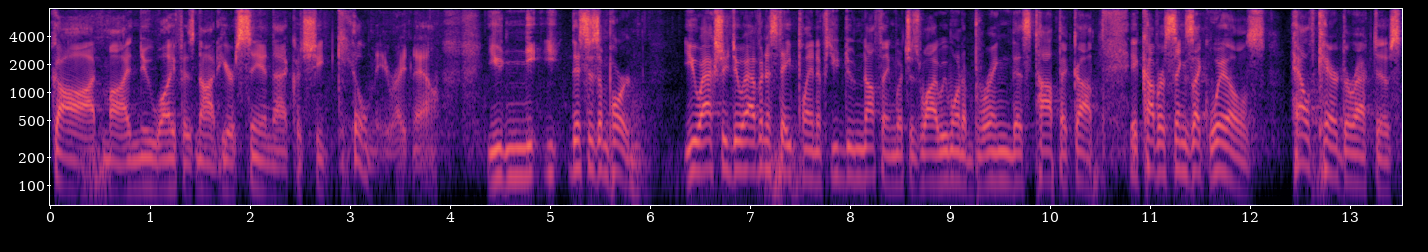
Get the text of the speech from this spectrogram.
God my new wife is not here seeing that because she'd kill me right now. You need, you, this is important you actually do have an estate plan if you do nothing, which is why we want to bring this topic up. It covers things like wills, healthcare directives.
